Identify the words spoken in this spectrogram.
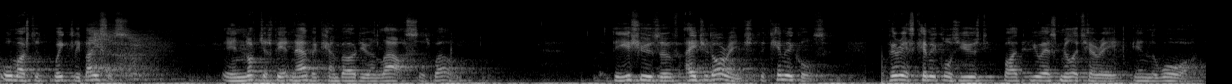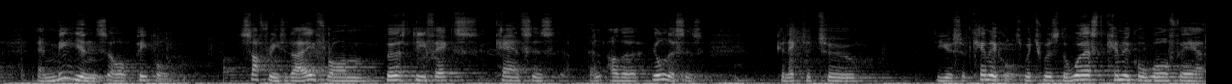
almost a weekly basis in not just Vietnam, but Cambodia and Laos as well. The issues of Agent Orange, the chemicals, various chemicals used by the US military in the war. And millions of people suffering today from birth defects, cancers, and other illnesses connected to the use of chemicals, which was the worst chemical warfare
